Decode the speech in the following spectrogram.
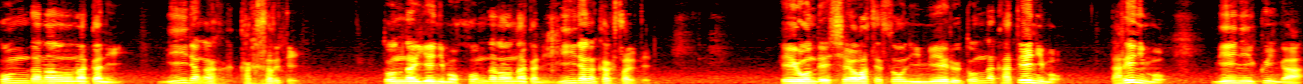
本棚の中にミイラが隠されている どんな家にも本棚の中にミイラが隠されている平穏で幸せそうに見えるどんな家庭にも誰にも見えにくいが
